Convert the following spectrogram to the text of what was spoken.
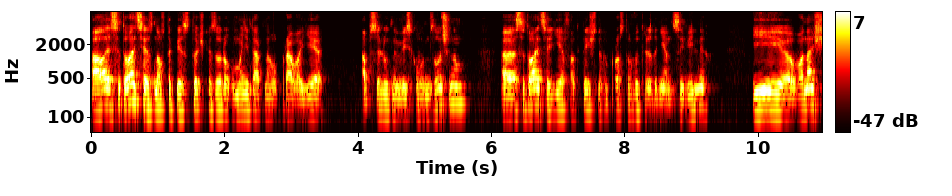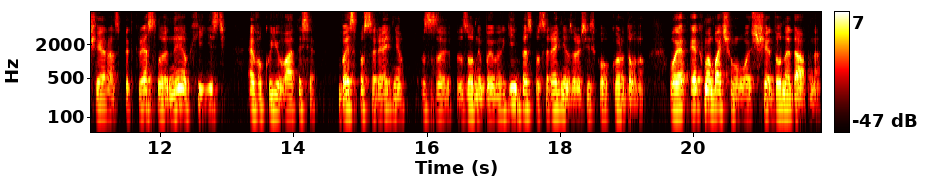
Але ситуація знов таки з точки зору гуманітарного права є абсолютним військовим злочином. Е, Ситуація є фактично просто викраденням цивільних, і вона ще раз підкреслює необхідність евакуюватися безпосередньо з зони бойових дій, безпосередньо з російського кордону. Бо як ми бачимо, ось ще донедавна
